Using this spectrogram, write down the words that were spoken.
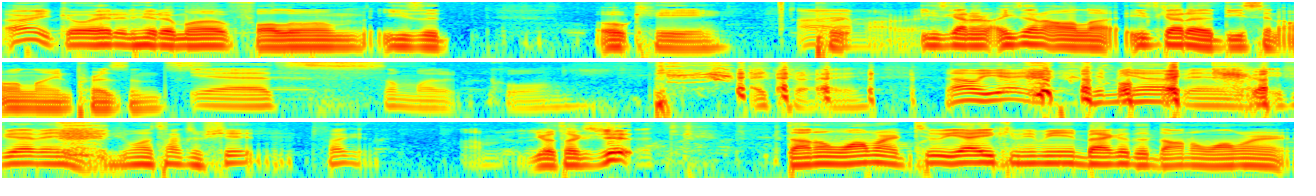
All right, go ahead and hit him up. Follow him. He's a okay. I Per- am alright. He's got an he's got an online he's got a decent online presence. yeah, it's somewhat cool. I try. Oh yeah, yeah, hit me oh up, and if you have any, if you want to talk some shit, fuck it. I'm You want to talk shit? Donna Walmart too. Yeah, you can meet me in back of the Donna Walmart.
